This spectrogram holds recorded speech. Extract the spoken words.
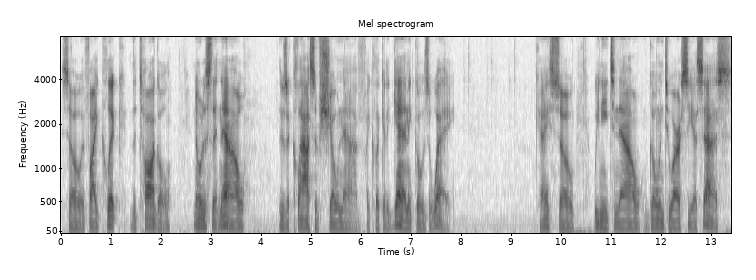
So if I click the toggle, notice that now there's a class of show nav. If I click it again, it goes away. Okay, so we need to now go into our CSS.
